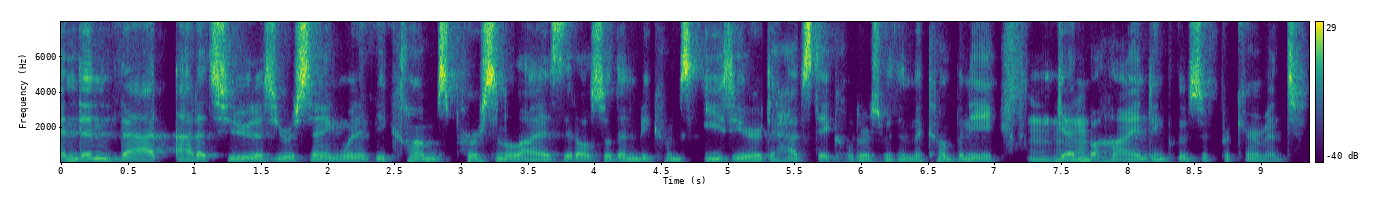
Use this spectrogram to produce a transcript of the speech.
And then that attitude, as you were saying, when it becomes personalized, it also then becomes easier to have stakeholders within the company Mhm. get behind inclusive procurement.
